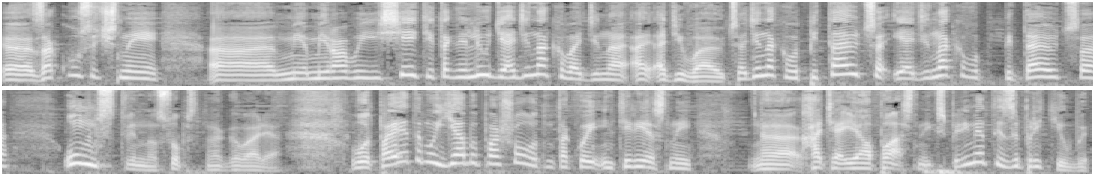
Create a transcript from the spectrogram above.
э, закусочные, э, ми- мировые сети и так далее. Люди одинаково одеваются, одинаково питаются и одинаково питаются умственно, собственно говоря. Вот поэтому я бы пошел вот на такой интересный, хотя и опасный эксперимент и запретил бы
